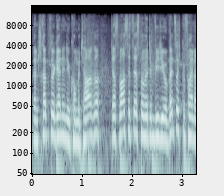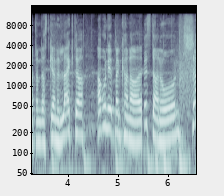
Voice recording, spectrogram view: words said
dann schreibt es mir gerne in die Kommentare. Das war's jetzt erstmal mit dem Video. Wenn es euch gefallen hat, dann lasst gerne ein Like da. Abonniert meinen Kanal. Bis dann und ciao!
